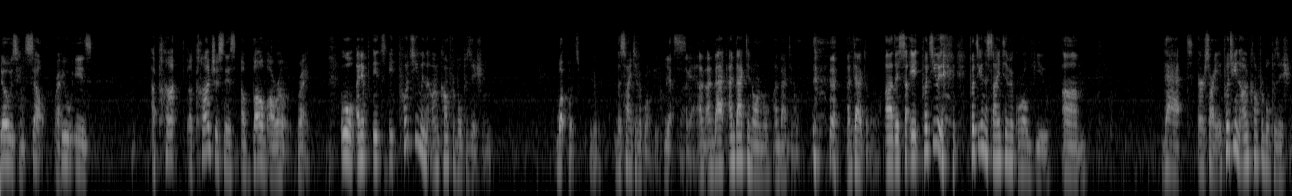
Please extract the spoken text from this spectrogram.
knows himself, Right. who is a, con- a consciousness above our own. right. Well, and it it's it puts you in the uncomfortable position What puts you know, the scientific worldview. Yes. Okay, I'm, I'm back. I'm back to normal. I'm back to normal. I'm back to normal. Uh, this it puts you puts you in the scientific worldview. That or sorry, it puts you in an uncomfortable position.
